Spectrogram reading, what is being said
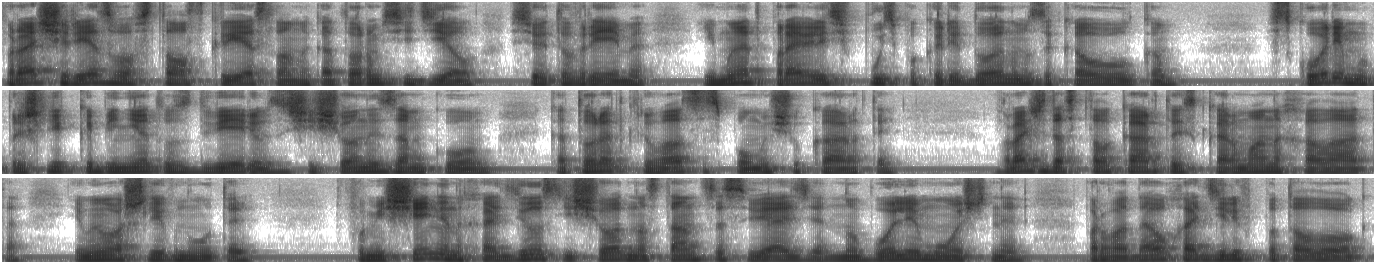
Врач резво встал с кресла, на котором сидел все это время, и мы отправились в путь по коридорным закоулкам. Вскоре мы пришли к кабинету с дверью, защищенной замком, который открывался с помощью карты. Врач достал карту из кармана халата, и мы вошли внутрь. В помещении находилась еще одна станция связи, но более мощная. Провода уходили в потолок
